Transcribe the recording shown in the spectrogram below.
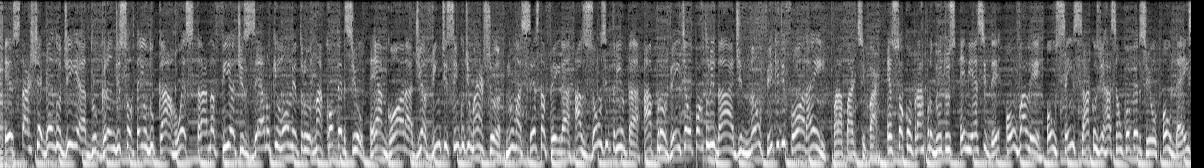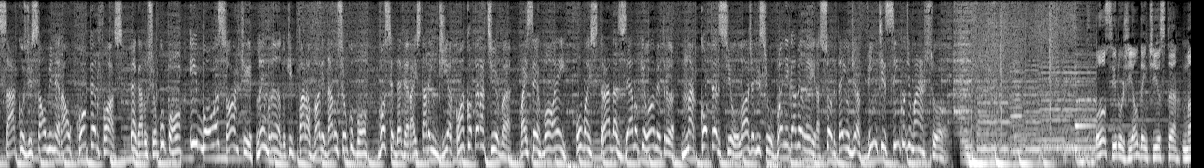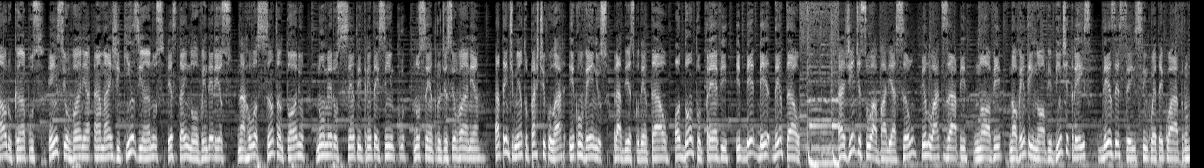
Está chegando o dia do grande sorteio do carro Estrada Fiat zero quilômetro na Copercil. É agora, dia 25 de março, numa sexta-feira, às 11:30. Aproveite a oportunidade, não fique de fora, hein? Para participar, é só comprar produtos MSD ou Valer, ou 100 sacos de ração Copercil, ou 10 sacos de sal mineral Cooperfos. Pegar o seu cupom e boa sorte. Lembrando que para validar o seu cupom, você deverá estar em dia com a cooperativa. Vai ser bom, hein? Uma estrada zero quilômetro na Copercil, loja de Silvânia Gameleira. Sorteio dia 25 de março. O cirurgião dentista Mauro Campos, em Silvânia há mais de 15 anos, está em novo endereço, na rua Santo Antônio, número 135, no centro de Silvânia. Atendimento particular e convênios Bradesco Dental, Odonto Prev e BB Dental. Agende sua avaliação pelo WhatsApp 999 23 1654.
